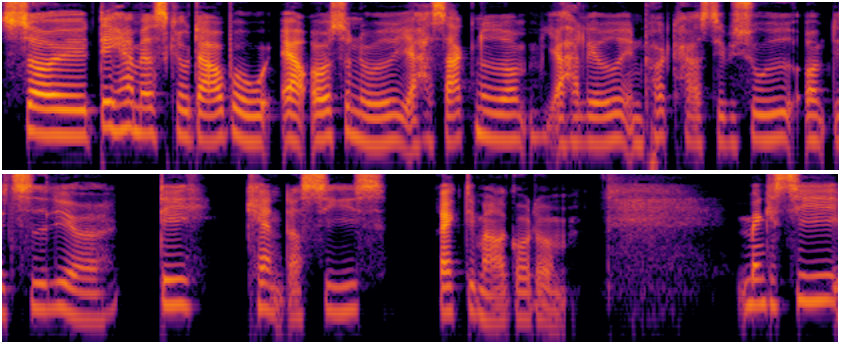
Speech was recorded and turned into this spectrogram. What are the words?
Så øh, det her med at skrive dagbog er også noget, jeg har sagt noget om. Jeg har lavet en podcast episode om det tidligere. Det kan der siges rigtig meget godt om. Man kan sige,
